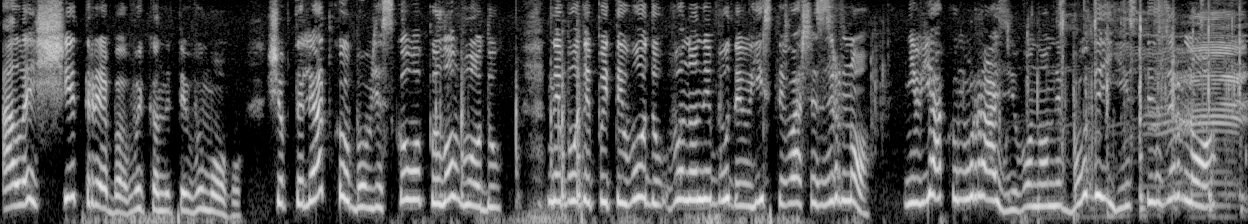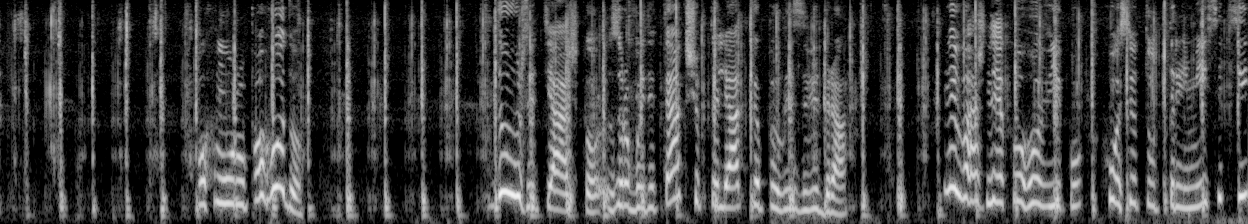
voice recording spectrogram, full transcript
Але ще треба виконати вимогу, щоб телятко обов'язково пило воду. Не буде пити воду, воно не буде їсти ваше зерно. Ні в якому разі воно не буде їсти зерно. В похмуру погоду дуже тяжко зробити так, щоб телятка пили з відра. Неважно якого віку, ось отут три місяці,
